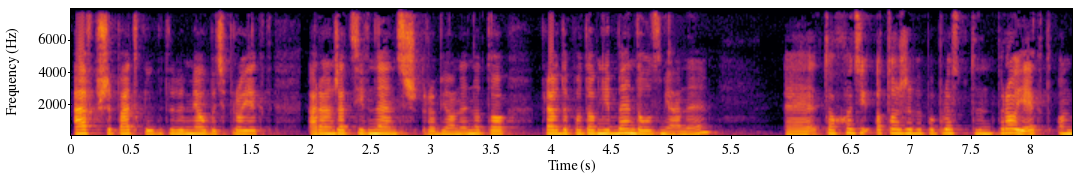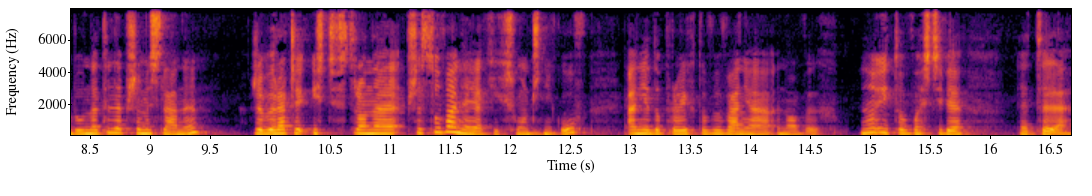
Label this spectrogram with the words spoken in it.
a w przypadku, gdyby miał być projekt aranżacji wnętrz robiony, no to prawdopodobnie będą zmiany, e, to chodzi o to, żeby po prostu ten projekt on był na tyle przemyślany, żeby raczej iść w stronę przesuwania jakichś łączników, a nie do projektowywania nowych. No i to właściwie e, tyle.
